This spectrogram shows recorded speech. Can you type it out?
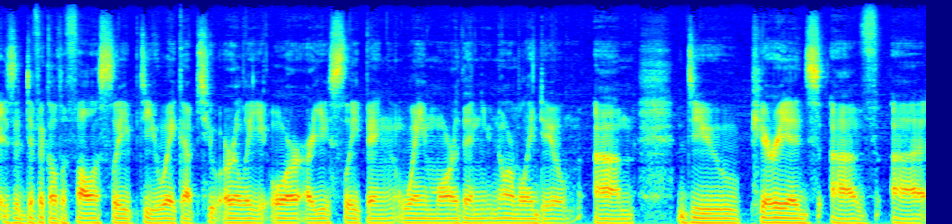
is it difficult to fall asleep? Do you wake up too early, or are you sleeping way more than you normally do? Um, do periods of uh,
